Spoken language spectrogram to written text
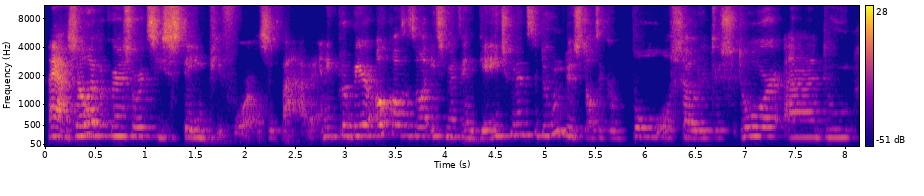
nou ja, zo heb ik er een soort systeempje voor, als het ware. En ik probeer ook altijd wel iets met engagement te doen. Dus dat ik een poll of zo er tussendoor uh, doe.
